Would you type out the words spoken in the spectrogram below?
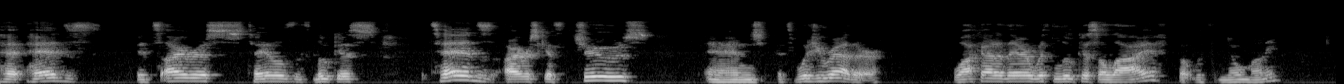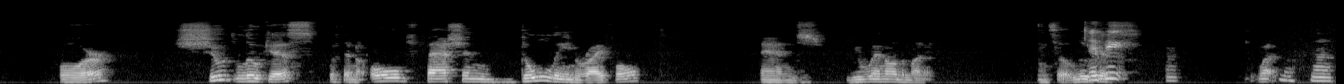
he- heads, it's Iris. Tails, it's Lucas. It's heads. Iris gets to choose, and it's would you rather walk out of there with Lucas alive but with no money, or shoot Lucas with an old-fashioned dueling rifle, and you win all the money. And so Lucas, he- what? No.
